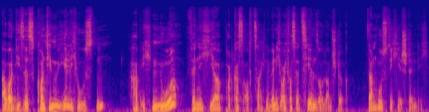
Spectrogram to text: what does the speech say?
aber dieses kontinuierliche Husten habe ich nur, wenn ich hier Podcast aufzeichne, wenn ich euch was erzählen soll am Stück. Dann huste ich hier ständig.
